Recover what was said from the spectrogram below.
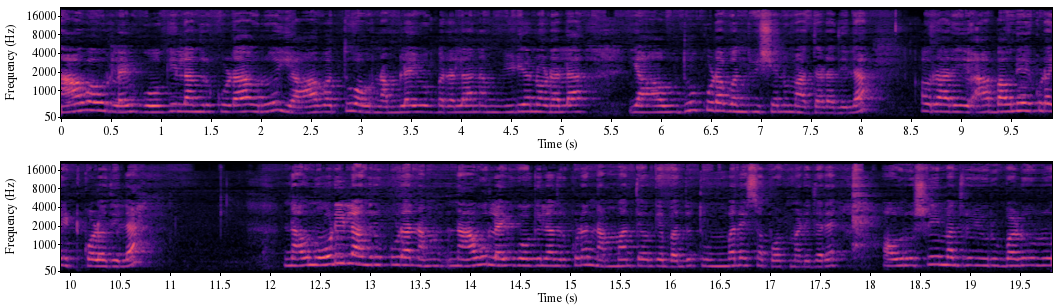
ನಾವು ಅವ್ರ ಲೈವ್ಗೆ ಹೋಗಿಲ್ಲ ಅಂದ್ರೂ ಕೂಡ ಅವರು ಯಾವತ್ತೂ ಅವ್ರು ನಮ್ಮ ಲೈವ್ಗೆ ಬರಲ್ಲ ನಮ್ಮ ವಿಡಿಯೋ ನೋಡಲ್ಲ, ಯಾವುದೂ ಕೂಡ ಒಂದು ವಿಷಯನೂ ಮಾತಾಡೋದಿಲ್ಲ. ಅವ್ರು ಆ ಭಾವನೆ ಕೂಡ ಇಟ್ಕೊಳ್ಳೋದಿಲ್ಲ. ನಾವು ನೋಡಿಲ್ಲ ಅಂದ್ರೂ ಕೂಡ ನಮ್, ನಾವು ಲೈವ್ಗೆ ಹೋಗಿಲ್ಲ ಅಂದ್ರೂ ಕೂಡ ನಮ್ಮಂತೆಯವ್ರಿಗೆ ಬಂದು ತುಂಬಾನೇ ಸಪೋರ್ಟ್ ಮಾಡಿದ್ದಾರೆ. ಅವರು ಶ್ರೀಮಂತರು, ಇವರು ಬಡವರು,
